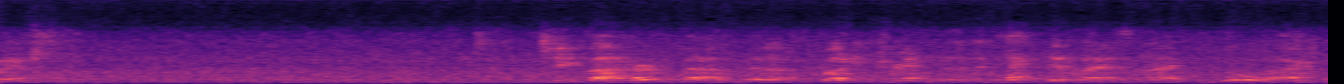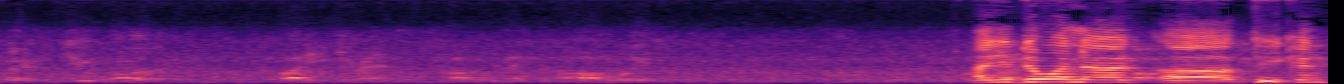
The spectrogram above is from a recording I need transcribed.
Well, Chief, I heard about uh, Buddy Trent, the detective, last night. Oh, I expected you would. Buddy Trent. How you doing there, uh, Deacon?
